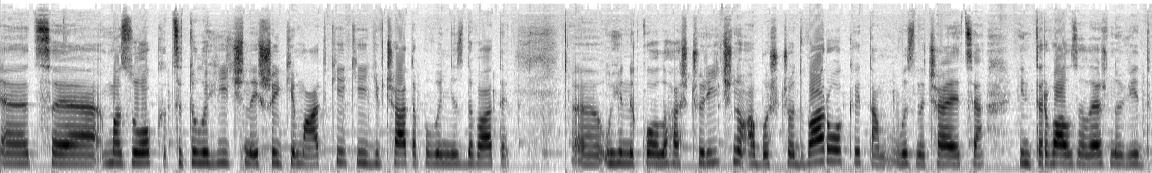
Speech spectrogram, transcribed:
Е, Це мазок цитологічний шийки матки, який дівчата повинні здавати у гінеколога щорічно або що два роки. Там визначається інтервал залежно від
